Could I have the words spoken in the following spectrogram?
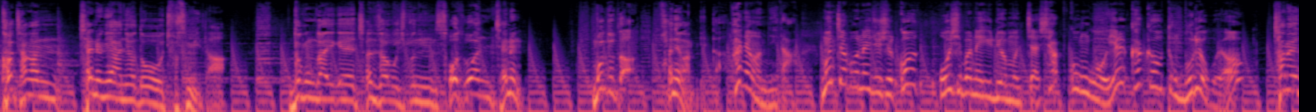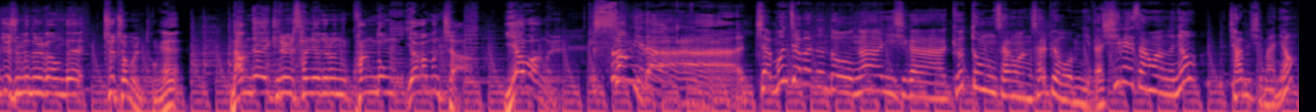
거창한 재능이 아니어도 좋습니다. 누군가에게 전수하고 싶은 소소한 재능. 모두 다 환영합니다. 환영합니다. 문자 보내주실 곳 50원의 유료 문자 샵 #0951 카카오톡 무료고요. 참여해주신 분들 가운데 추첨을 통해 남자의 길을 살려주는 광동 야간 문자 야왕을 쏩니다. 자, 문자 받는 동안 이 시각 교통 상황 살펴봅니다. 시내 상황은요? 잠시만요.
